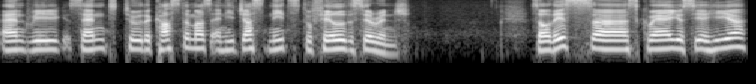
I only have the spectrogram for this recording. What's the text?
and we send to the customers and he just needs to fill the syringe. So this uh, square you see here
